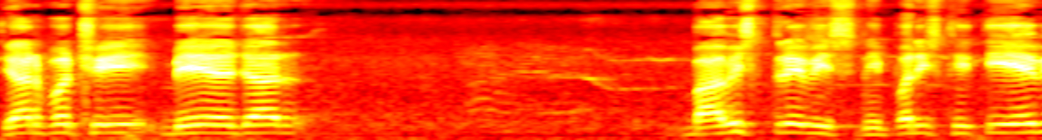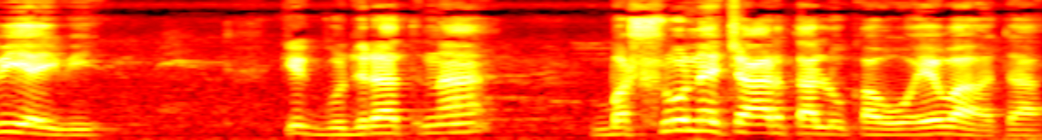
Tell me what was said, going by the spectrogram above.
ત્યાર પછી બે હજાર બાવીસ ત્રેવીસની પરિસ્થિતિ એવી આવી કે ગુજરાતના બસો ને ચાર તાલુકાઓ એવા હતા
